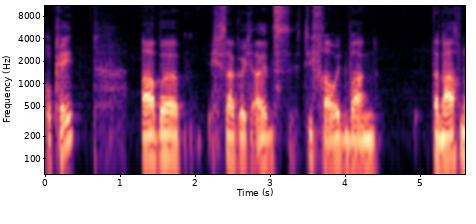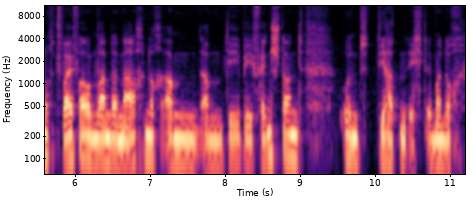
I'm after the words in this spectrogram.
okay. Aber ich sage euch eins, die Frauen waren danach noch, zwei Frauen waren danach noch am, am DEB-Fanstand und die hatten echt immer noch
